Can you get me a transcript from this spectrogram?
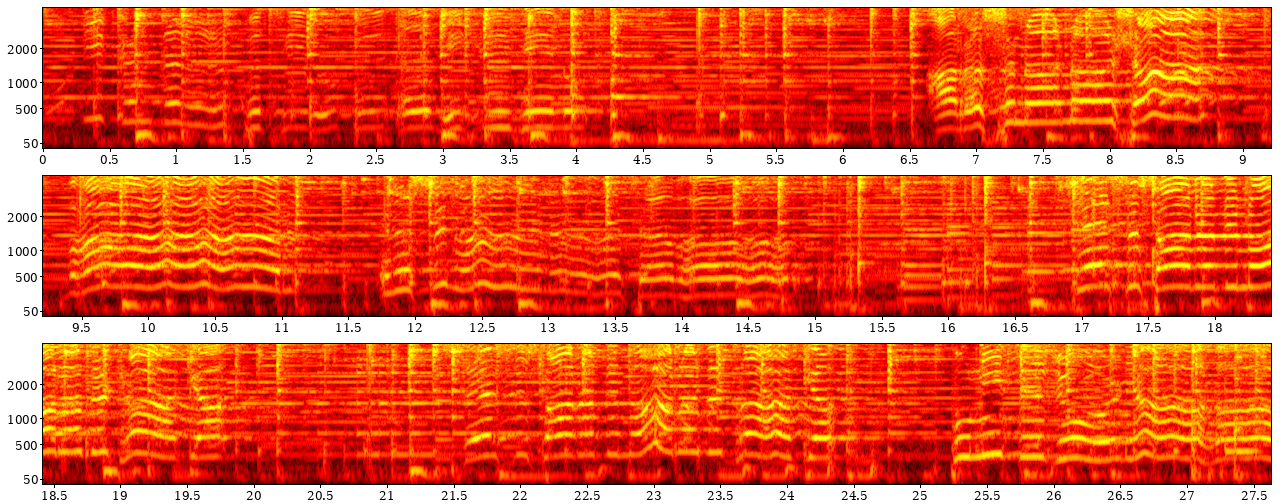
કોટી કંદર પતિ રૂપ અધિક જેનું આ રસના નાશા ભાર રસના ક્યાં પુનિત જોડ્યા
